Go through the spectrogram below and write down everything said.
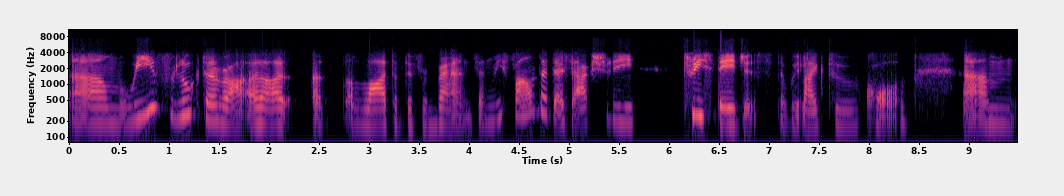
um, we've looked at a lot, a lot of different brands, and we found that there's actually three stages that we like to call. Um,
